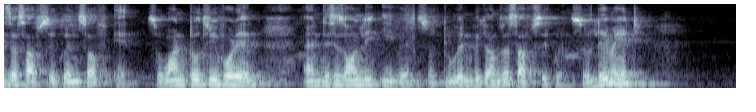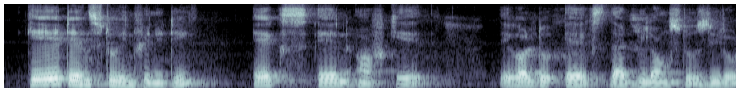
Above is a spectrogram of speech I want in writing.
is a subsequence of n. So 1 2 3 4 n and this is only even. So 2n becomes a subsequence. So limit k tends to infinity x n of k equal to x that belongs to 0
